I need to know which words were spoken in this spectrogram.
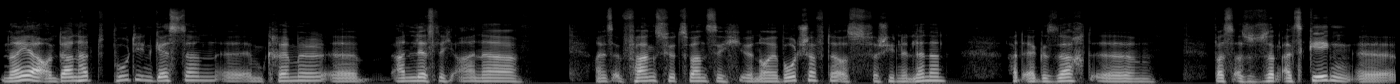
naja, und dann hat Putin gestern äh, im Kreml äh, anlässlich einer, eines Empfangs für 20 äh, neue Botschafter aus verschiedenen Ländern, hat er gesagt, ähm, was also sozusagen als Gegen, äh,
